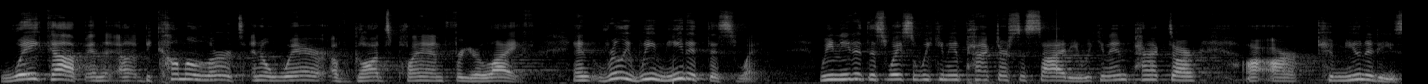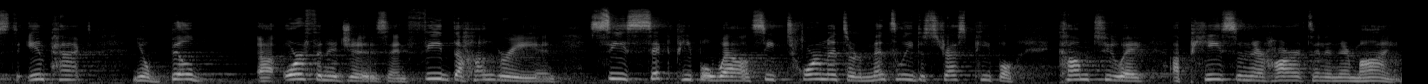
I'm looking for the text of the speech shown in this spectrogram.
wake up and uh, become alert and aware of God's plan for your life. And really, we need it this way. We need it this way so we can impact our society, we can impact our, our, our communities, to impact, you know, build uh, orphanages and feed the hungry and see sick people well and see tormented or mentally distressed people come to a, a peace in their heart and in their mind.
